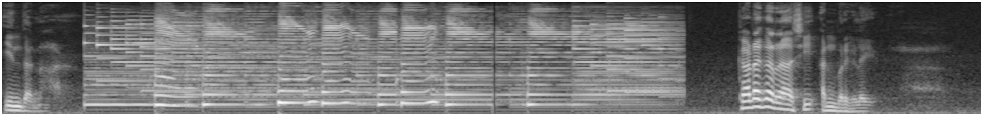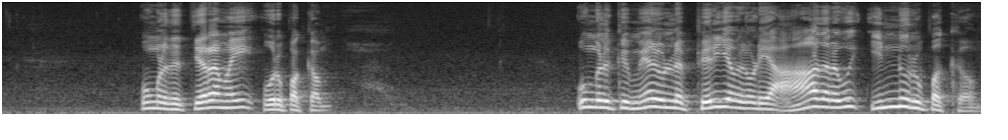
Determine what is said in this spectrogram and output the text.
இந்த நாள். கடகராசி அன்பர்களே உங்களது திறமை ஒரு பக்கம். உங்களுக்கு மேலுள்ள பெரியவர்களுடைய ஆதரவு இன்னொரு பக்கம்.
